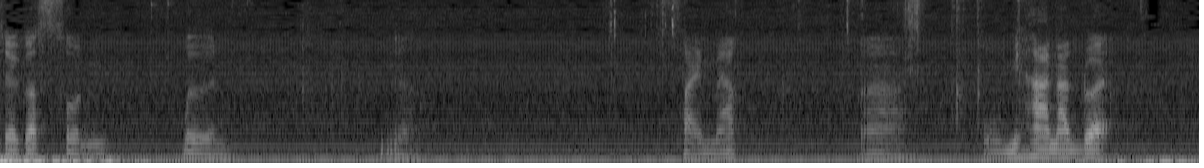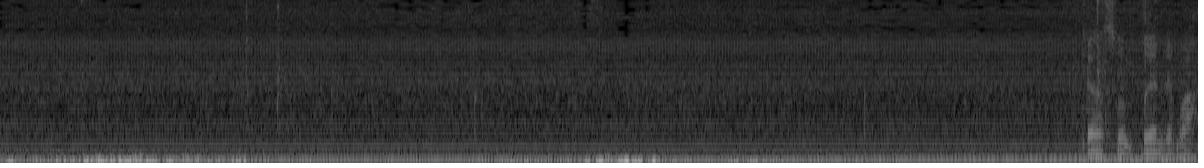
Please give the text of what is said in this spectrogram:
เจอกระสุนปืนเนี่ยใส่แม็ก อ่า โอ้มีห้านัดด้วย เจอกระสุนปืนเลยปะ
